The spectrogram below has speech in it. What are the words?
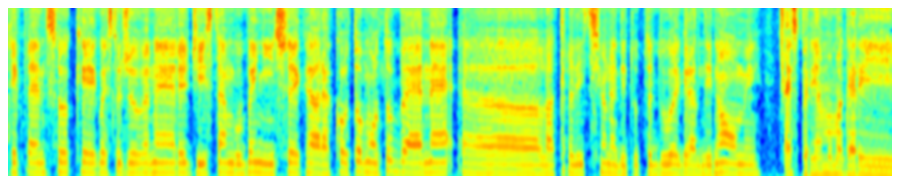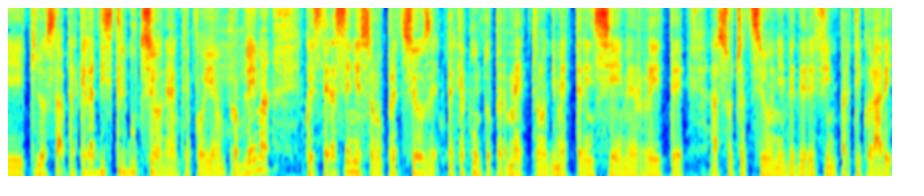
e penso che questo giovane regista è un buon Fenice che ha raccolto molto bene eh, la tradizione di tutti e due i grandi nomi. Eh, speriamo magari, chi lo sa, perché la distribuzione anche poi è un problema. Queste rassegne sono preziose perché appunto permettono di mettere insieme in rete associazioni e vedere film particolari.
